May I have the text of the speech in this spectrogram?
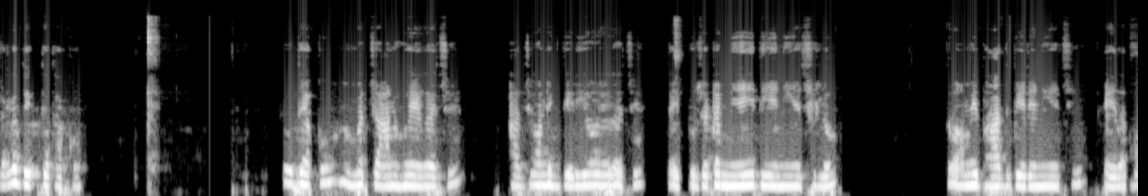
চলো দেখতে থাকো। তো দেখো, আমার চান হয়ে গেছে। আজকে অনেক দেরি হয়ে গেছে, তাই পুজোটা মেয়েই দিয়ে নিয়েছিল। তো আমি ভাত বেড়ে নিয়েছি। এই দেখো,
